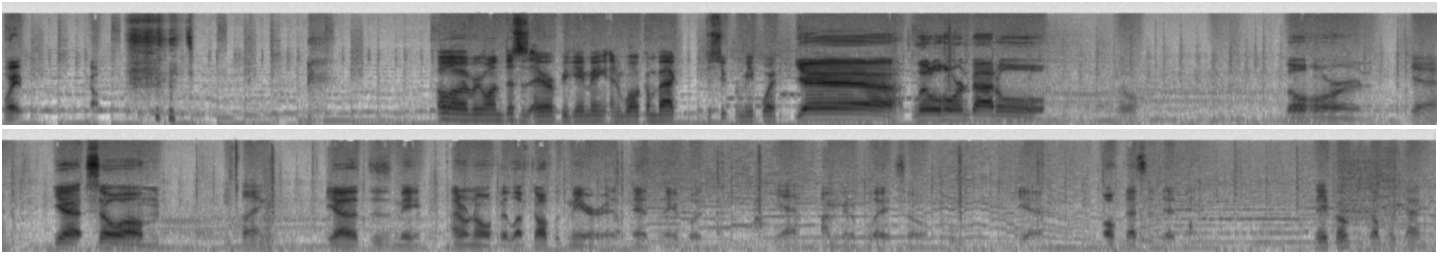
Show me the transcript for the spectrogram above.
Wait. Oh. Hello everyone, this is ARP Gaming, and welcome back to Super Meat Boy. Yeah! Little horn battle. Little, Little horn. yeah, Yeah, so, um, he's playing. yeah, this is me. I don't know if it left off with me or Anthony, but Yeah, I'm gonna play, so, yeah. Oh, that's the dead man. they broke a couple of times.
